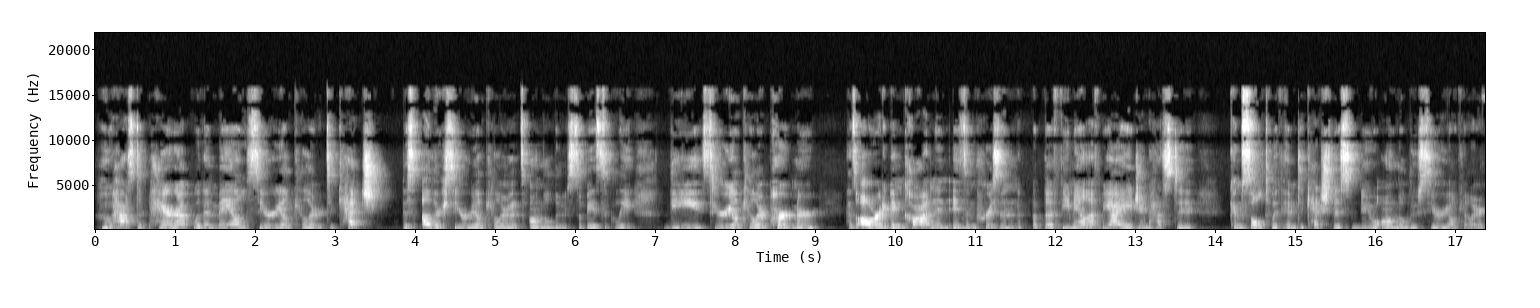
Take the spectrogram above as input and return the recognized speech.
who has to pair up with a male serial killer to catch this other serial killer that's on the loose. So basically, the serial killer partner has already been caught and is in prison, but the female FBI agent has to consult with him to catch this new on the loose serial killer.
